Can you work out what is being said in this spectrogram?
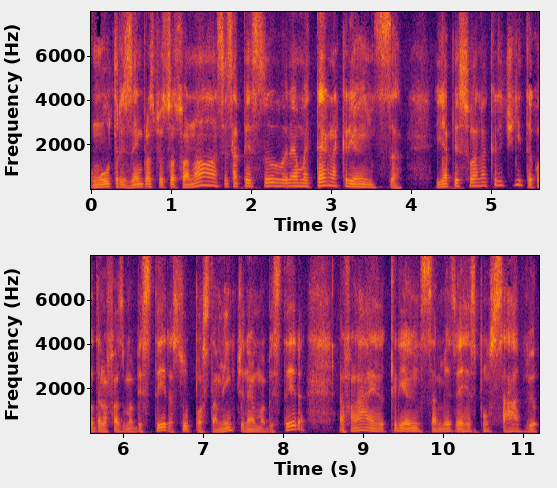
Um outro exemplo, as pessoas falam: nossa, essa pessoa é uma eterna criança. E a pessoa ela acredita quando ela faz uma besteira, supostamente, né, uma besteira, ela fala: ah, é criança mesmo, é responsável.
